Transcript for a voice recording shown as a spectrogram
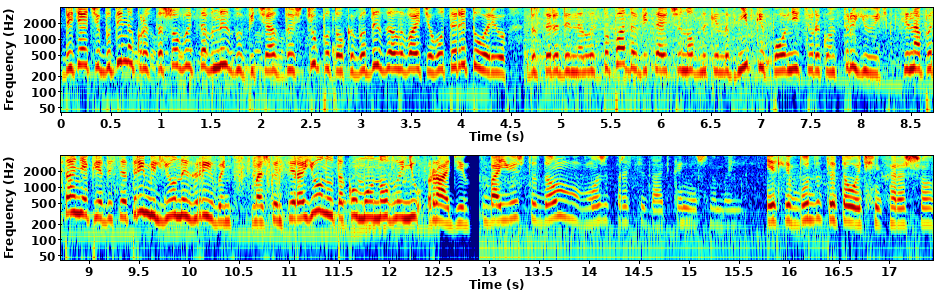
Дитячий будинок розташовується внизу. Під час дощу потоки води заливають його територію. До середини листопада, обіцяють чиновники Ливнівки, повністю реконструюють. Ціна питання – 53 мільйони гривень. Мешканці району такому оновленню раді. Боюсь, что дом может проседать, конечно, боюсь. Если будут, это очень хорошо,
